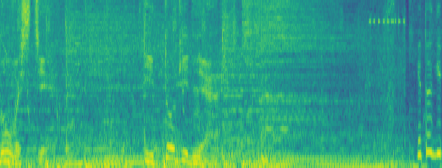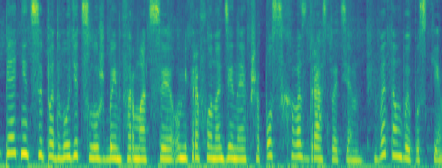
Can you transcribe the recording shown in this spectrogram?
Новости. Итоги дня. Итоги пятницы подводит служба информации. У микрофона Дина Экшапосхова. Здравствуйте. В этом выпуске.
